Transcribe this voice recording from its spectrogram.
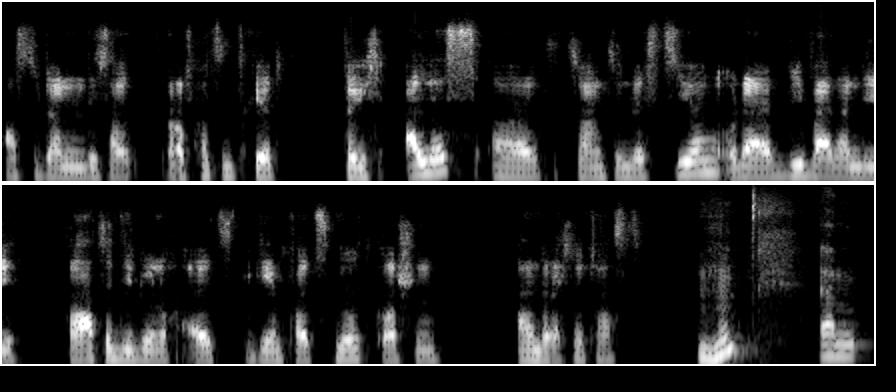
Hast du dann dich halt darauf konzentriert, wirklich alles äh, sozusagen zu investieren oder wie war dann die Rate, die du noch als gegebenenfalls Notgroschen einberechnet hast? Mhm. Ähm,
